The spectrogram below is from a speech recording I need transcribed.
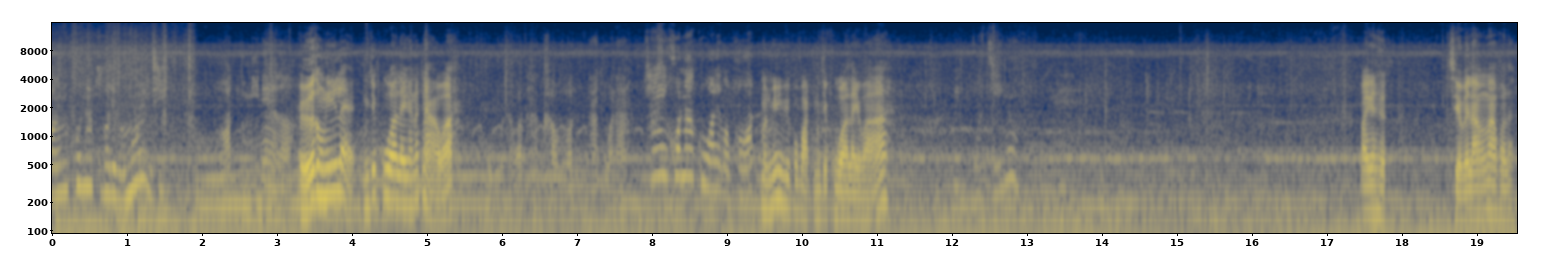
ชี่ยทั้งโคตรน่ากลัวเลยว่ะม่อนพอดตรงนี้แน่เหรอเออตรงนี้แหละ มึงจะกลัวอะไรกันนักหนาวะ โอ้โหแต่ว่าทางเข้าก็น่ากลัวนะ ใช่โคตรน่ากลัวเลยว่ะพอดมันไม่มีประวัติมึงจะกลัวอะไรวะ ไม่กลัวจริงไปกันเถอะ เสียเวลามากๆพอแล้ว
